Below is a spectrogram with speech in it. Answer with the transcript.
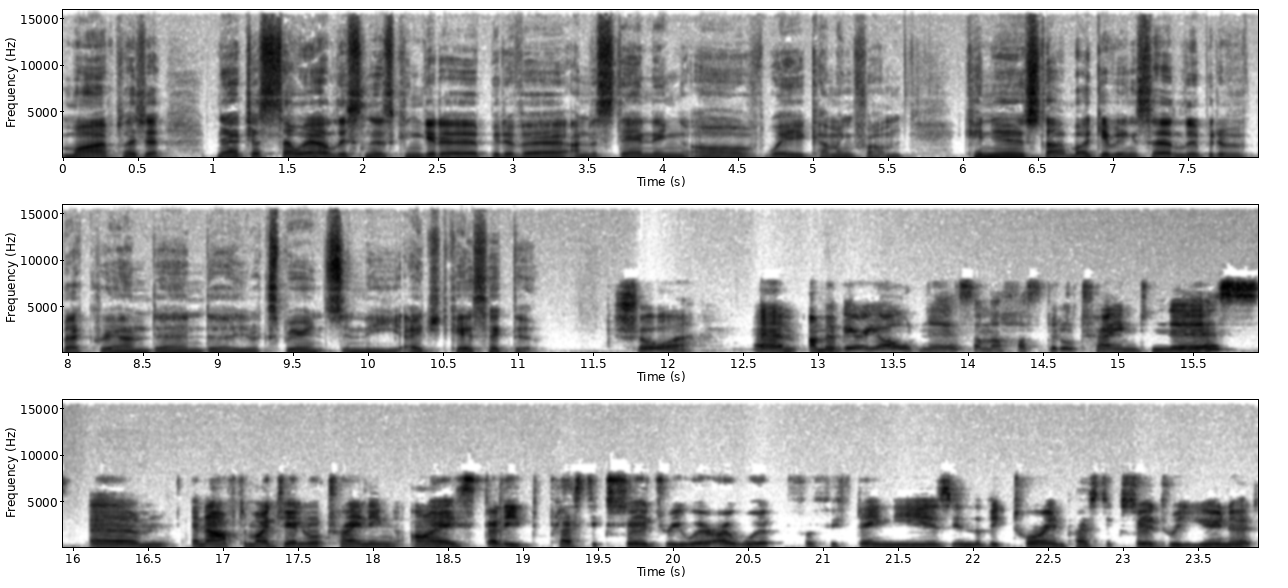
My pleasure. Now, just so our listeners can get a bit of an understanding of where you're coming from, can you start by giving us a little bit of background and uh, your experience in the aged care sector? Sure. Um, I'm a very old nurse. I'm a hospital trained nurse. Um, and after my general training, I studied plastic surgery, where I worked for 15 years in the Victorian Plastic Surgery Unit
